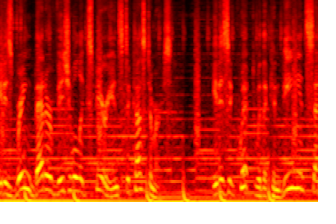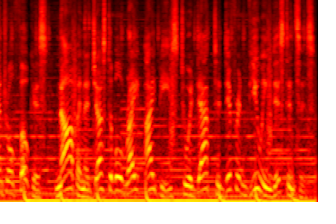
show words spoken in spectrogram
It is bring better visual experience to customers. It is equipped with a convenient central focus, knob and adjustable right eyepiece to adapt to different viewing distances.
